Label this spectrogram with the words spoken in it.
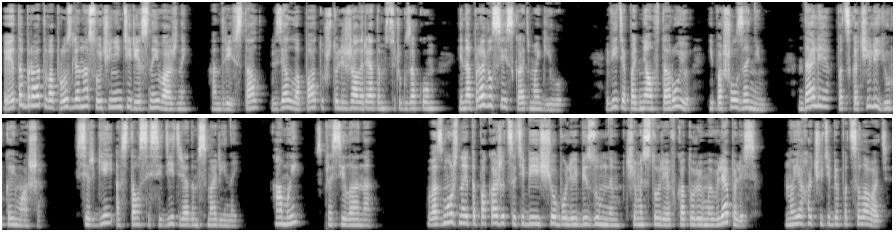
Это, брат, вопрос для нас очень интересный и важный. Андрей встал, взял лопату, что лежала рядом с рюкзаком, и направился искать могилу. Витя поднял вторую и пошел за ним. Далее подскочили Юрка и Маша. Сергей остался сидеть рядом с Мариной. «А мы?» – спросила она. «Возможно, это покажется тебе еще более безумным, чем история, в которую мы вляпались, но я хочу тебя поцеловать.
